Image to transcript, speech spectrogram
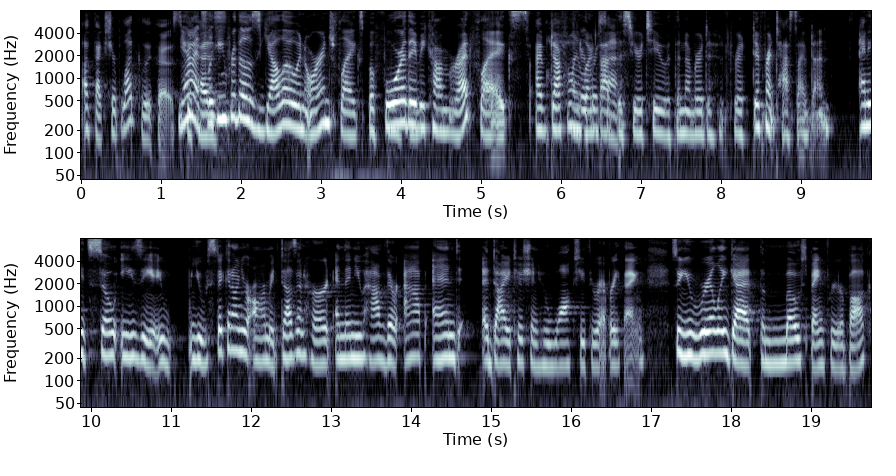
affects your blood glucose. Yeah, it's looking for those yellow and orange flags before they mm-hmm. become red flags. I've definitely learned 100%. that this year too with the number of different, different tests I've done. And it's so easy. You, you stick it on your arm, it doesn't hurt, and then you have their app and a dietitian who walks you through everything. So you really get the most bang for your buck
